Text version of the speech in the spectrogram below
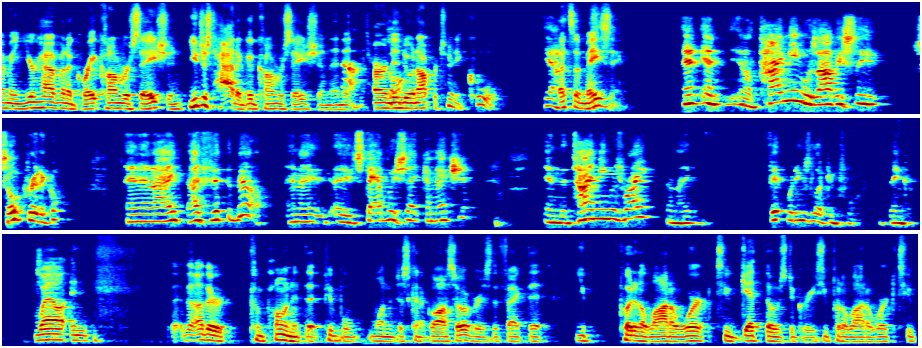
i mean you're having a great conversation you just had a good conversation and yeah. it turned into an opportunity cool yeah. That's amazing. And and you know, timing was obviously so critical. And then I I fit the bill and I, I established that connection and the timing was right and I fit what he was looking for. Bingo. Well, and the other component that people want to just kind of gloss over is the fact that you put in a lot of work to get those degrees. You put a lot of work to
